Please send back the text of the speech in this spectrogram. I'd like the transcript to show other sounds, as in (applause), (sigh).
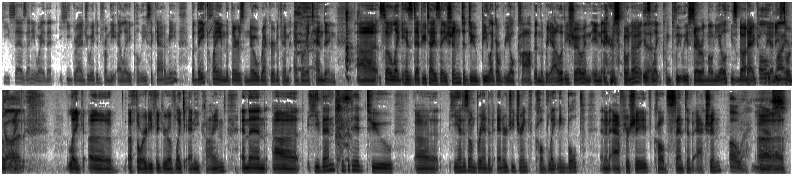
he says anyway that he graduated from the LA Police Academy, but they claim that there's no record of him ever (laughs) attending. Uh, so like his deputization to do be like a real cop in the reality show in, in (laughs) Arizona is like completely ceremonial. (laughs) He's not actually Oh any sort God. of like like a authority figure of like any kind. And then uh, he then pivoted to uh, he had his own brand of energy drink called Lightning Bolt and an aftershave called Scent of Action. Oh Uh, yes.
